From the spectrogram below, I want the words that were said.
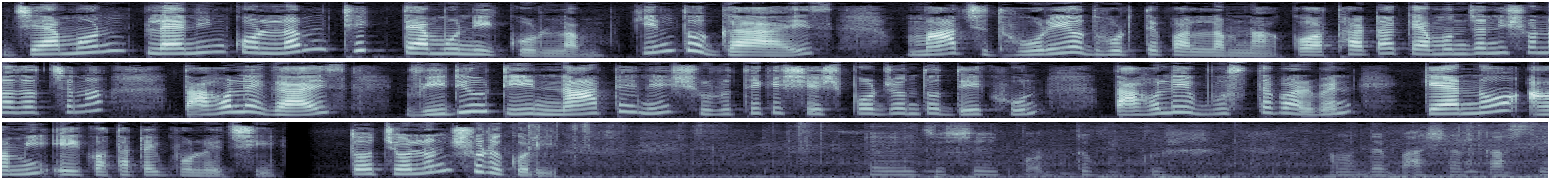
যেমন প্ল্যানিং করলাম, ঠিক তেমনই করলাম। কিন্তু গাইজ মাছ ধরেও ধরতে পারলাম না। কথাটা কেমন জানি শোনা যাচ্ছে না। তাহলে গাইজ ভিডিওটি না টেনে শুরু থেকে শেষ পর্যন্ত দেখুন, তাহলেই বুঝতে পারবেন কেন আমি এই কথাটাই বলেছি? তো চলুন শুরু করি। এই যে সেই পদ্ম পুকুর আমাদের বাসার কাছে।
